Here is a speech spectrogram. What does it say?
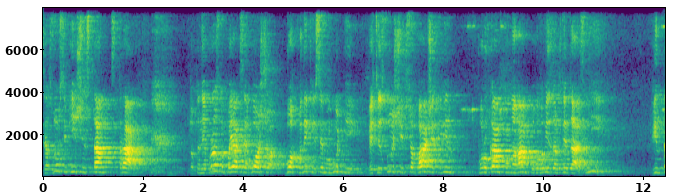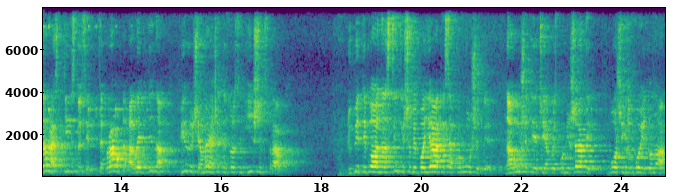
Це зовсім інший стан страху. Тобто не просто боятися Бога, що Бог великий, всемогутній, вездесущий, все бачить, і Він по рукам, по ногам, по голові завжди дасть. Ні. Він дасть, дійсно, це, правда, але людина віруюча має жити зовсім іншим страхом. Любити Бога настільки, щоб боятися порушити, нарушити чи якось помішати Божій любові до нас.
